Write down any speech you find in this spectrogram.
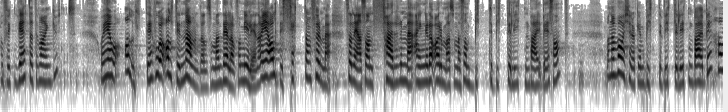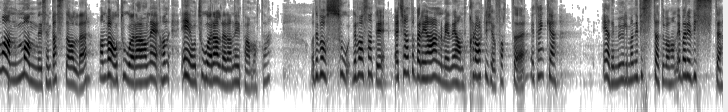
Hun fikk vite at det var en gutt. Og jeg alltid, Hun har alltid nevnt han som en del av familien. Og jeg har alltid sett ham for meg sånn i en sånn ferme englearmer som en sånn bitte, bitte liten baby. sant? Men han var ikke noen bitte, bitte liten baby. Han var en mann i sin beste alder. Han, år, han, er, han er jo to år eldre enn jeg. på en måte. Og det var, så, det var sånn at jeg, jeg, kjente bare hjernen min igjen. Klarte ikke å fatte det. Jeg tenker, er det mulig? Men jeg visste at det var han. Jeg bare visste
